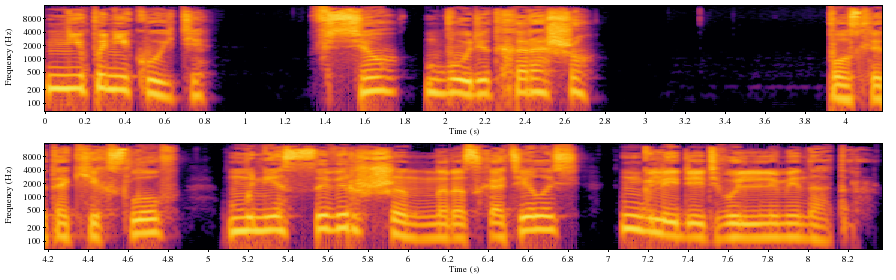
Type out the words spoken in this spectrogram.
не паникуйте. Все будет хорошо». После таких слов мне совершенно расхотелось глядеть в иллюминатор.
